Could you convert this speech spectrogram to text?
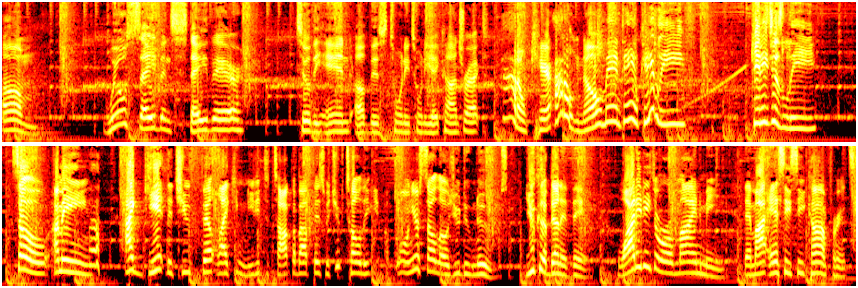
Um, Will Saban stay there till the end of this 2028 contract? I don't care. I don't know, man. Damn, can he leave? Can he just leave? So, I mean, I get that you felt like you needed to talk about this, but you totally on your solos you do news. You could have done it then. Why do you need to remind me that my SEC conference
